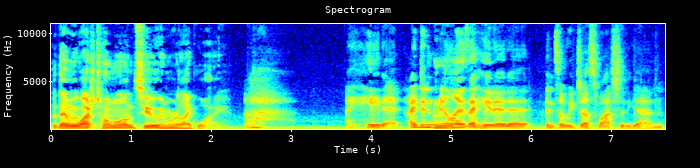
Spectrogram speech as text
But then we watched Home Alone 2, and we're like, why? I hate it. I didn't realize I hated it until we just watched it again.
